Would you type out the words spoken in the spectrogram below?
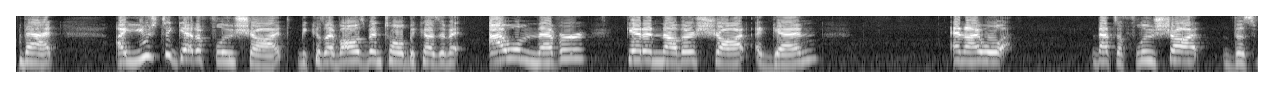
that i used to get a flu shot because i've always been told because of it i will never get another shot again. And i will that's a flu shot this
